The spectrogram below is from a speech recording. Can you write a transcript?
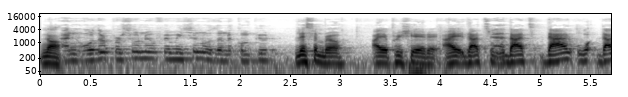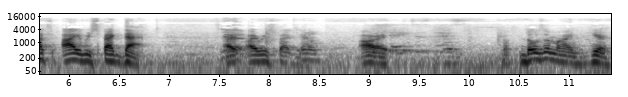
no. And all their personal information was on the computer. Listen, bro. I appreciate it. I that's Yeah. that's that that's I respect that. Yeah. I, I respect You that. know. All right. Those are mine. Here,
